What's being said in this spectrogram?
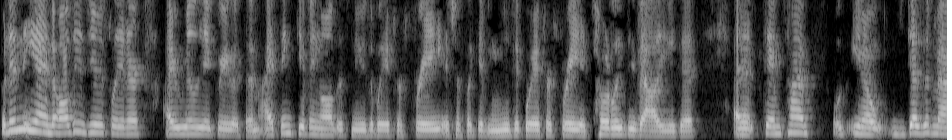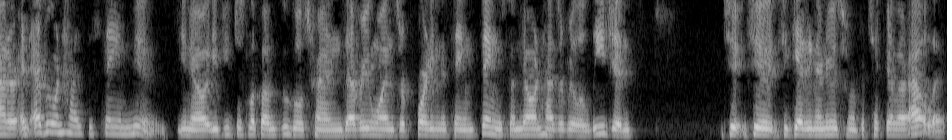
But in the end, all these years later, I really agree with them. I think giving all this news away for free, it's just like giving music away for free. It totally devalues it. And at the same time, you know, it doesn't matter. And everyone has the same news. You know, if you just look on Google Trends, everyone's reporting the same thing. So no one has a real allegiance to, to, to getting their news from a particular outlet.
